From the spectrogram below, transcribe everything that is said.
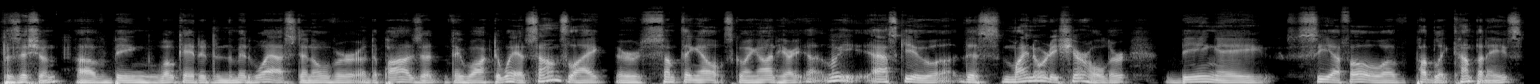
position of being located in the Midwest and over a deposit, they walked away. It sounds like there's something else going on here. Uh, let me ask you uh, this minority shareholder being a CFO of public companies,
